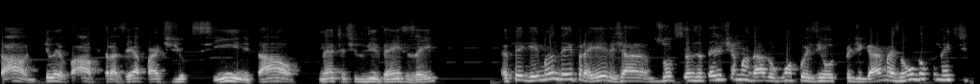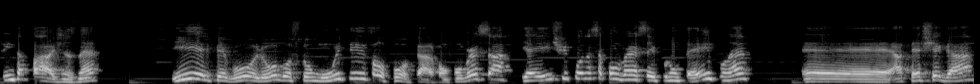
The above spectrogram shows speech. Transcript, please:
tal, de que levar, o que trazer a parte de oficina e tal, né? Tinha tido vivências aí. Eu peguei e mandei para ele, já dos outros anos até já tinha mandado alguma coisinha outro para Edgar, mas não um documento de 30 páginas, né? E ele pegou, olhou, gostou muito e falou, pô, cara, vamos conversar. E aí a gente ficou nessa conversa aí por um tempo, né? É, até chegar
